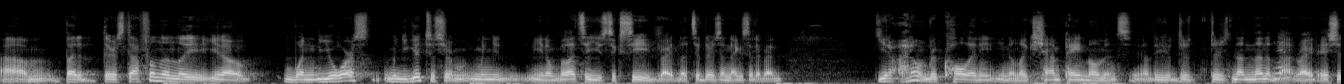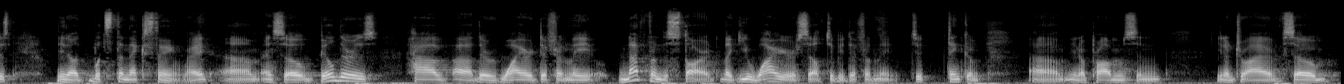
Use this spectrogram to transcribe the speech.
Mm-hmm. Um, but there's definitely, you know, when you are when you get to certain when you you know let's say you succeed right? Let's say there's an exit event. You know I don't recall any you know like champagne moments you know there, there's none, none of that right? It's just you know what's the next thing right? Um, and so builders have uh, they're wired differently not from the start. Like you wire yourself to be differently to think of um, you know problems and you know drive. So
